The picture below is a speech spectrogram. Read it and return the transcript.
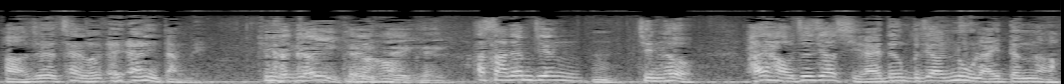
啊，这个蔡总哎，安利党没？可可以可以可以可以。啊，三点钟，嗯，今后还好，这叫喜来登，不叫怒来登啊。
